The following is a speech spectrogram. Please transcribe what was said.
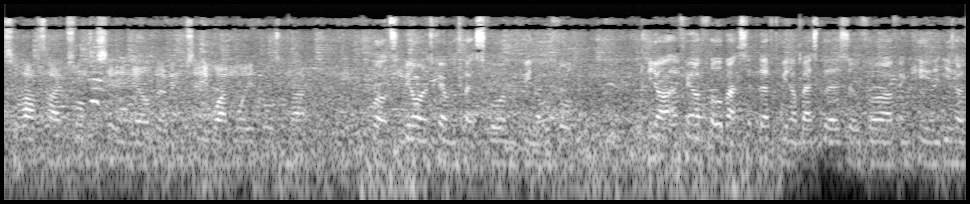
Right, so half time, Swansea City nil, Birmingham City one. What are your thoughts on that? Well, to be honest, Kevin Fleck scoring has been awful. You know, I think our fullbacks have definitely been our best players so far. I think he, he's, had,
